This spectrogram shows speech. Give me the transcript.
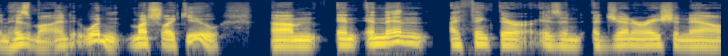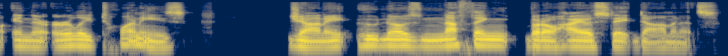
in his mind. It wouldn't, much like you. Um, and and then I think there is an, a generation now in their early 20s, Johnny, who knows nothing but Ohio State dominance.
